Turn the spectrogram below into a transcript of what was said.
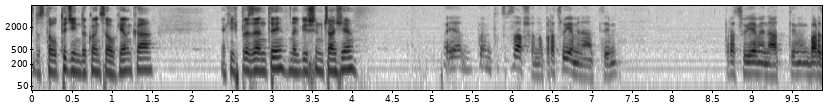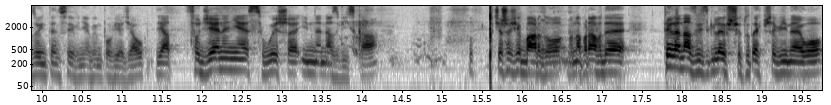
Dostał tydzień do końca okienka. Jakieś prezenty w najbliższym czasie? A ja powiem to co zawsze, no, pracujemy nad tym. Pracujemy nad tym bardzo intensywnie, bym powiedział. Ja codziennie słyszę inne nazwiska. Cieszę się bardzo, no naprawdę tyle nazwisk, ile już się tutaj przewinęło.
